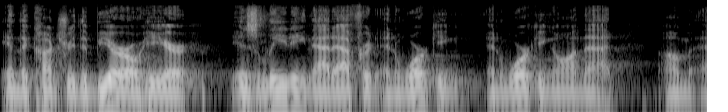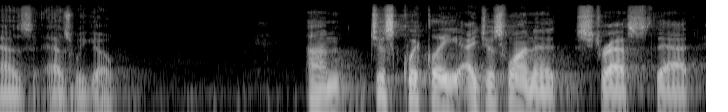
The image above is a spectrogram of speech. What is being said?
in the country. The Bureau here is leading that effort and working, and working on that um, as, as we go. Um, Just quickly, I just want to stress that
